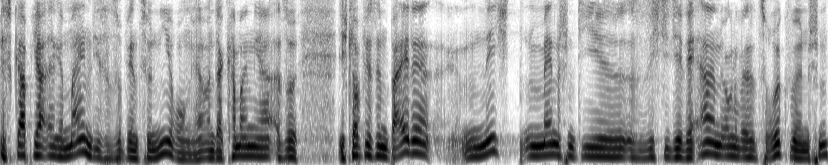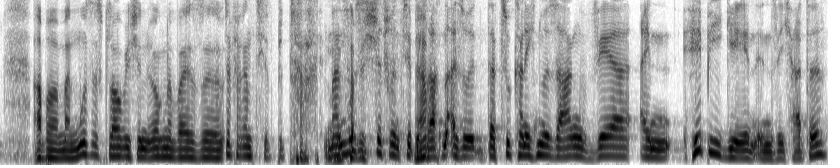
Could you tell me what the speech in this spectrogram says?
Es gab ja allgemein diese Subventionierung, ja, und da kann man ja, also ich glaube, wir sind beide nicht Menschen, die sich die DDR in irgendeiner Weise zurückwünschen, aber man muss es, glaube ich, in irgendeiner Weise differenziert betrachten. Man Das muss es differenziert ja? betrachten. Also dazu kann ich nur sagen, wer ein Hippie-Gen in sich hatte,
